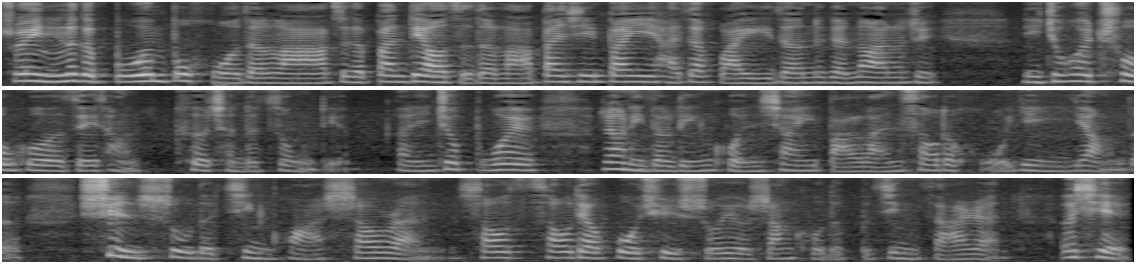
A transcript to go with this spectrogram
所以你那个不温不火的啦，这个半吊子的啦，半信半疑还在怀疑的那个闹来闹去，你就会错过这一堂课程的重点啊！你就不会让你的灵魂像一把燃烧的火焰一样的迅速的净化、烧燃、烧烧掉过去所有伤口的不净杂染，而且。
